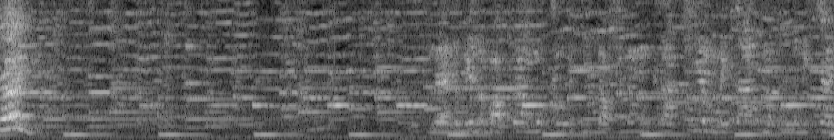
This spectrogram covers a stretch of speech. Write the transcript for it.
ចេញលែងមានរបស់5មុខលោកវិធី10ឆ្នាំក្រាបឈាមមិនស្អាតមកខ្លួននេះចេញ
